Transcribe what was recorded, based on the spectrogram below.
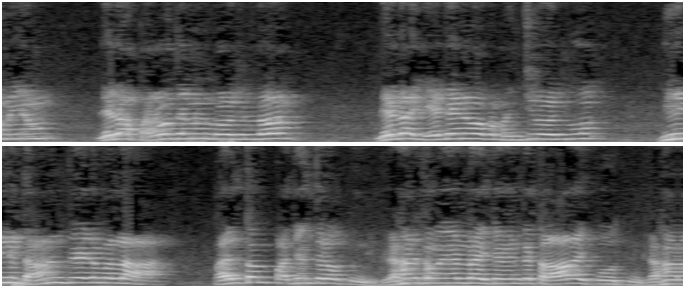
సమయం లేదా పర్వదినం రోజుల్లో లేదా ఏదైనా ఒక మంచి రోజు దీన్ని దానం చేయడం వల్ల ఫలితం పదింతలు అవుతుంది. గ్రహణ సమయంలో అయితే కనుక చాలా ఎక్కువ అవుతుంది. గ్రహణ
